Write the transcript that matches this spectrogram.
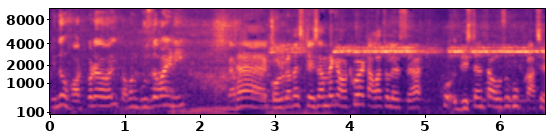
কিন্তু হট করে ওই তখন বুঝতে পারিনি। হ্যাঁ কলকাতা স্টেশন থেকে হট করে টালা চলে এসছে। হ্যাঁ ডিস্টেন্সটা অবশ্য খুব কাছে।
